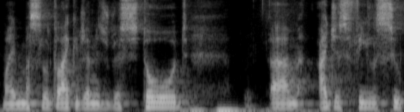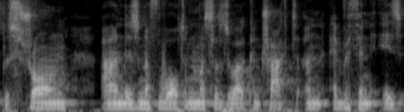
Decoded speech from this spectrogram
My muscle glycogen is restored. Um, I just feel super strong and there's enough water in the muscles to well contract and everything is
